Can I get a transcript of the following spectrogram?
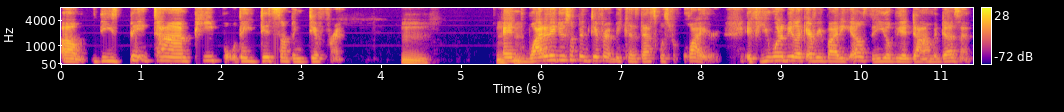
um, these big time people. They did something different. Mm. Mm-hmm. And why do they do something different? Because that's what's required. If you want to be like everybody else, then you'll be a dime a dozen.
